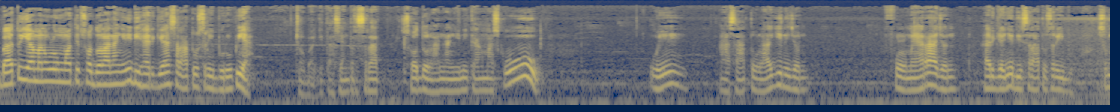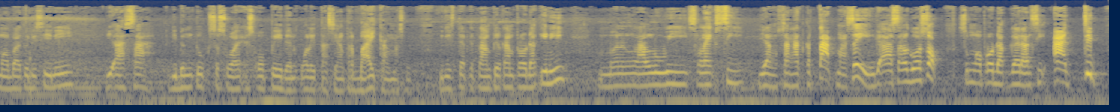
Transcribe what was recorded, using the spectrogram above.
Batu Yaman Ulung motif sodolanang ini di harga Rp100.000. Coba kita senter serat sodol lanang ini Kang Masku. Wih, A1 lagi nih John. Full merah John. Harganya di 100 ribu. Semua batu di sini diasah, dibentuk sesuai SOP dan kualitas yang terbaik Kang Masku. Jadi setiap kita tampilkan produk ini melalui seleksi yang sangat ketat masih nggak asal gosok semua produk garansi ajib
